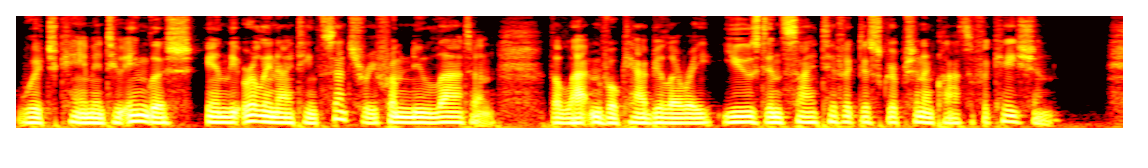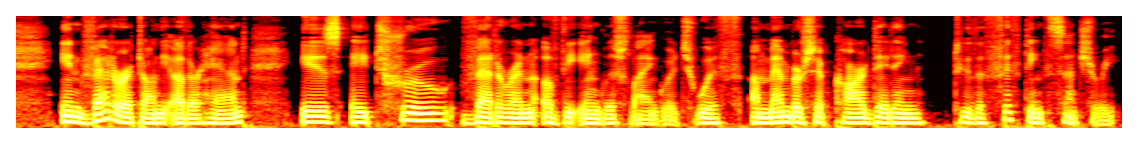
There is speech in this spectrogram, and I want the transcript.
which came into English in the early 19th century from New Latin, the Latin vocabulary used in scientific description and classification. Inveterate, on the other hand, is a true veteran of the English language, with a membership card dating to the 15th century.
